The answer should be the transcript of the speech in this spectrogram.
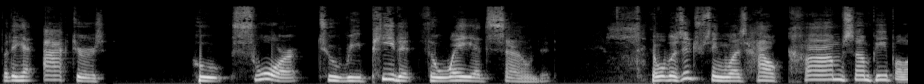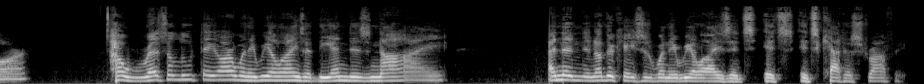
but they had actors who swore to repeat it the way it sounded. And what was interesting was how calm some people are, how resolute they are when they realize that the end is nigh, and then in other cases, when they realize it's, it's, it's catastrophic.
